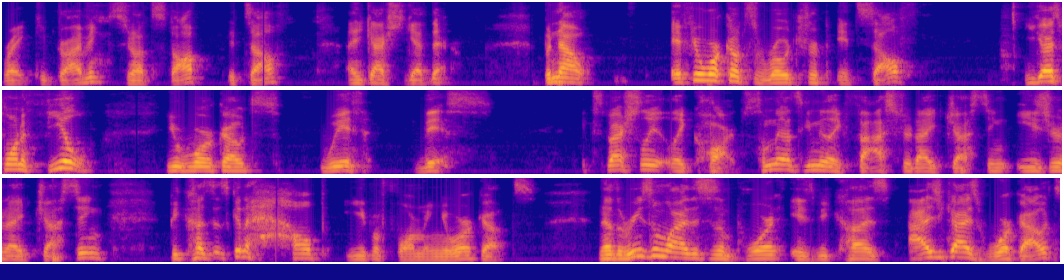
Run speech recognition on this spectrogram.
right? Keep driving, so you don't have to stop itself, and you can actually get there. But now, if your workout's a road trip itself, you guys want to feel your workouts with this especially like carbs, something that's gonna be like faster digesting, easier digesting, because it's gonna help you performing your workouts. Now, the reason why this is important is because as you guys work out,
